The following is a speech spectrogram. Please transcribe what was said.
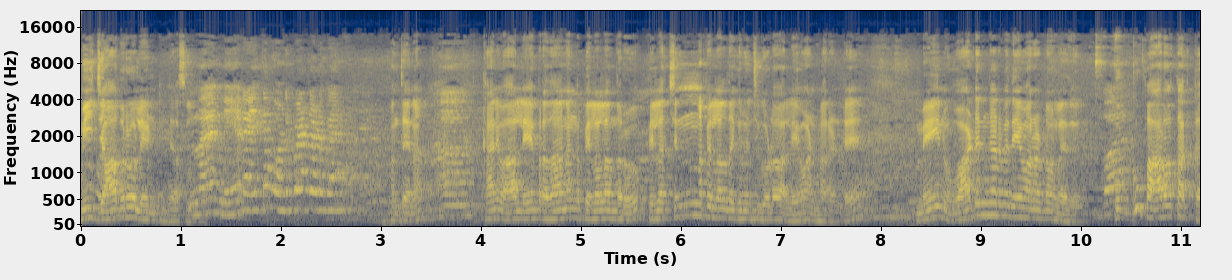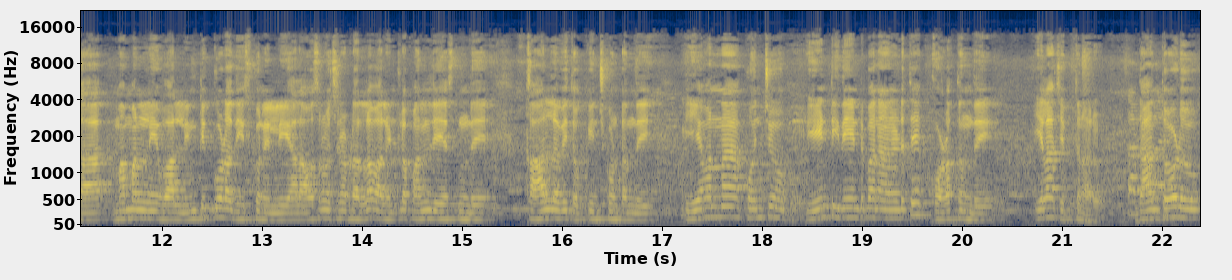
మీ జాబ్ రోల్ ఏంటి అసలు? నేనైతే వండి పెట్టడమే అంతేనా. కానీ వాళ్ళు ఏం ప్రధానంగా పిల్లలందరూ పిల్ల చిన్న పిల్లల దగ్గర నుంచి కూడా వాళ్ళు ఏమంటున్నారంటే మెయిన్ వార్డెన్ గారి మీద ఏమనటం లేదు. కుక్కు పార్వతక్క మమ్మల్ని వాళ్ళ ఇంటికి కూడా తీసుకుని వెళ్ళి అలా అవసరం వచ్చినప్పుడల్లా వాళ్ళ ఇంట్లో పనులు చేస్తుంది కాళ్ళు అవి తొక్కించుకుంటుంది. ఏమన్నా కొంచెం ఏంటి ఇదేంటి పని అని అడిగితే కొడుతుంది. ఇలా చెప్తున్నారు. దాని తోడు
